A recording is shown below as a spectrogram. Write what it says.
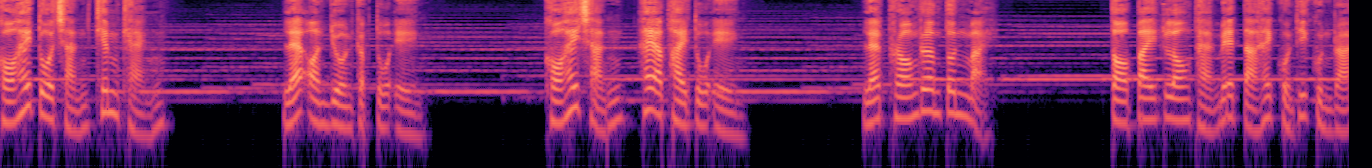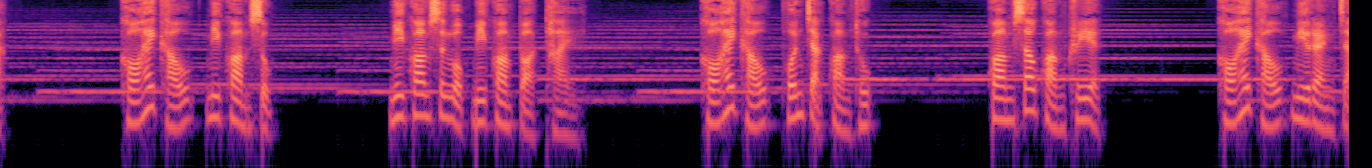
ขอให้ตัวฉันเข้มแข็ง และอ่อนโยนกับตัวเอง ขอให้ฉันให้อภัยตัวเอง และพร้อมเริ่มต้นใหม่ ต่อไปลองแผ่เมตตาให้คนที่คุณรัก ขอให้เขามีความสุข มีความสงบมีความปลอดภัย ขอให้เขาพ้นจากความทุกข์ ความเศร้าความเครียด ขอให้เขามีแรงใจ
